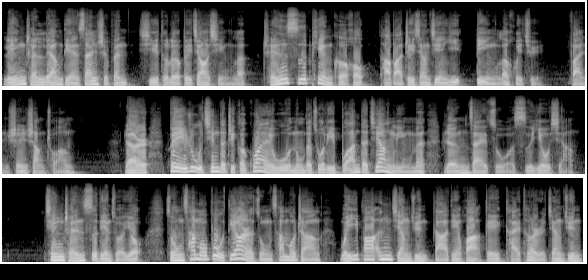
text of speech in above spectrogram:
凌晨两点三十分，希特勒被叫醒了。沉思片刻后，他把这项建议顶了回去，反身上床。然而，被入侵的这个怪物弄得坐立不安的将领们仍在左思右想。清晨四点左右，总参谋部第二总参谋长维巴恩将军打电话给凯特尔将军，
